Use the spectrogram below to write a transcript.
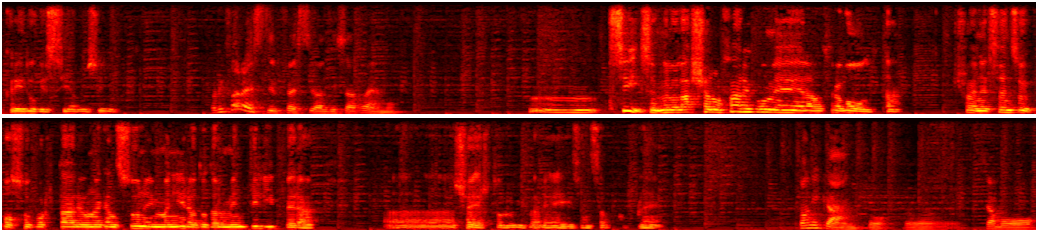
credo che sia così. Rifaresti il Festival di Sanremo? Mm, sì, se me lo lasciano fare come l'altra volta, cioè nel senso che posso portare una canzone in maniera totalmente libera, uh, certo lo rifarei senza problemi. Tony Canto, eh, siamo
